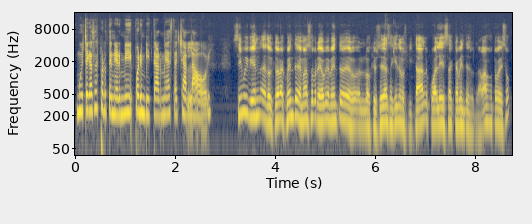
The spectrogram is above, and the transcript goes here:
Muchas gracias por tenerme, por invitarme a esta charla hoy. Sí, muy bien, eh, doctora. Cuénteme más sobre, obviamente, lo que usted hace aquí en el hospital, cuál es exactamente su trabajo, todo eso.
